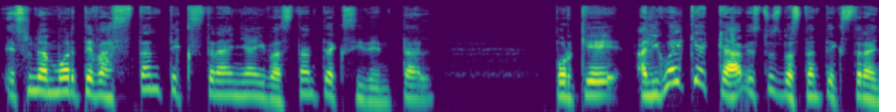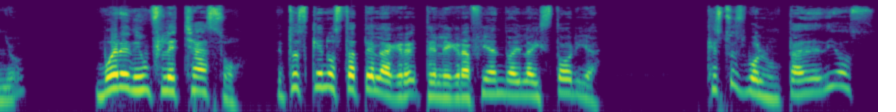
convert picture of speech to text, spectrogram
es una muerte bastante extraña y bastante accidental, porque al igual que acá, esto es bastante extraño, muere de un flechazo. Entonces, ¿qué nos está telegrafiando ahí la historia? Que esto es voluntad de Dios.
